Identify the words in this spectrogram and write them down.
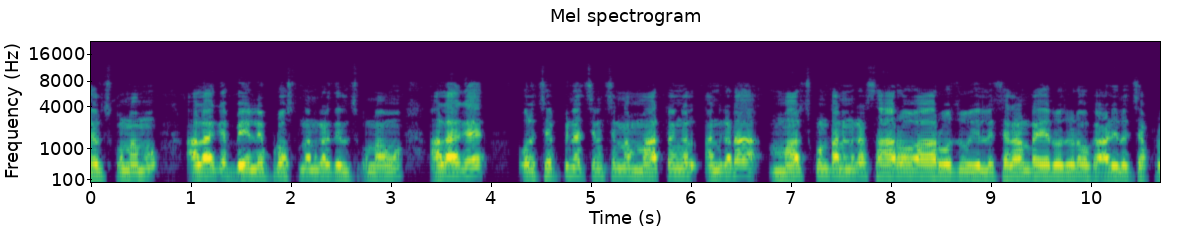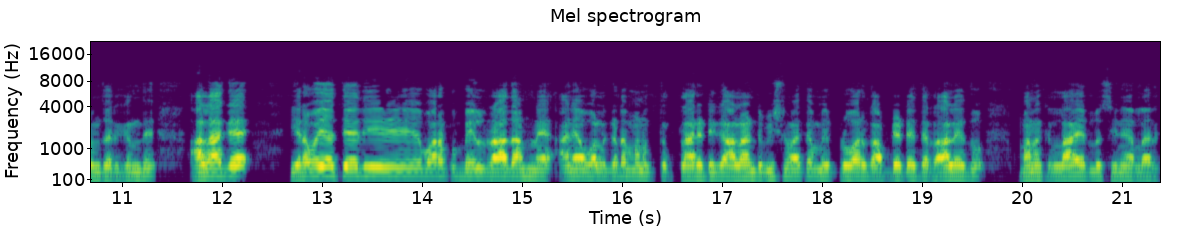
తెలుసుకున్నాము. అలాగే బెయిల్ ఎప్పుడు వస్తుందని కూడా తెలుసుకున్నాము. అలాగే వాళ్ళు చెప్పిన చిన్న చిన్న మార్టంగల్ అని కూడా మార్చుకుంటానని కూడా సారు ఆ రోజు వెళ్ళి చలాన్ అయ్యే రోజు కూడా ఒక ఆడియోలో చెప్పడం జరిగింది. అలాగే ఇరవయో తేదీ వరకు బెయిల్ రాదంటున్నాయి అనే వాళ్ళకి కూడా మనకు క్లారిటీగా అలాంటి విషయం అయితే ఇప్పుడు వరకు అప్డేట్ అయితే రాలేదు. మనకి లాయర్లు సీనియర్ లాయర్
